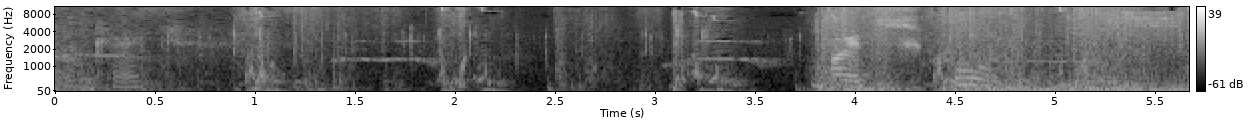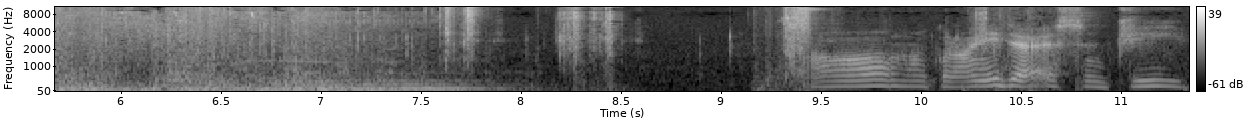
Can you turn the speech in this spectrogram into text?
Okay. Oh, it's cool. Oh my god, I need an SMG.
